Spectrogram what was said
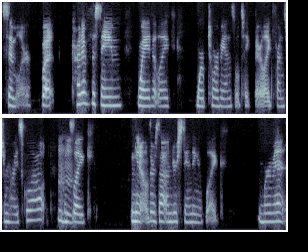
similar but kind of the same way that like Warped Tour bands will take their like friends from high school out mm-hmm. it's like you know, there's that understanding of like we're men,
